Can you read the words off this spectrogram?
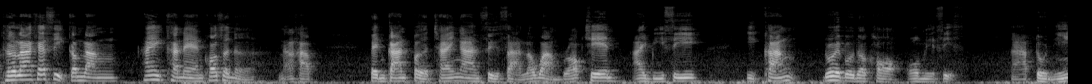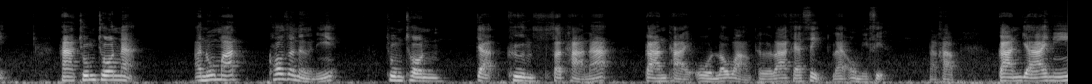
เทอร่าแคสิกกำลังให้คะแนนข้อเสนอนะครับ เป็นการเปิดใช้งานสื่อสารระหว่างบล็อกเชน IBC อีกครั้งด้วยโปรโตคอล Oasis นะครับตัวนี้ หากชุมชนน่ะอนุมัติข้อเสนอนี้ ชุมชนจะคืนสถานะการถ่ายโอนระหว่างเทอร่าแคสิกและ Oasis นะครับ การย้ายนี้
